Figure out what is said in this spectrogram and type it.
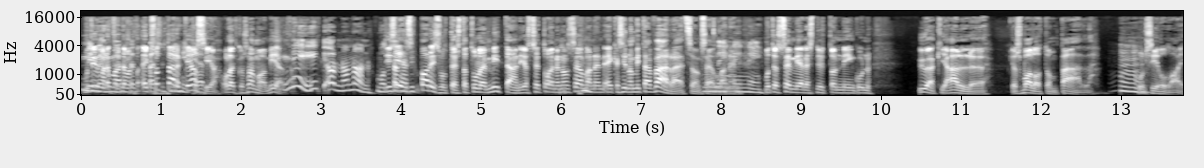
Mutta ymmärrät, että et eikö se ole tärkeä mihinkään. asia? Oletko samaa mieltä? niin, on, on, on. Mutta siis eihän sit parisuhteesta tule mitään, jos se toinen on sellainen, eikä siinä ole mitään väärää, että se on sellainen. niin, niin. Mutta jos sen mielestä nyt on niin kuin yök ja ällöä, jos valot on päällä, mm. kun sillai.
